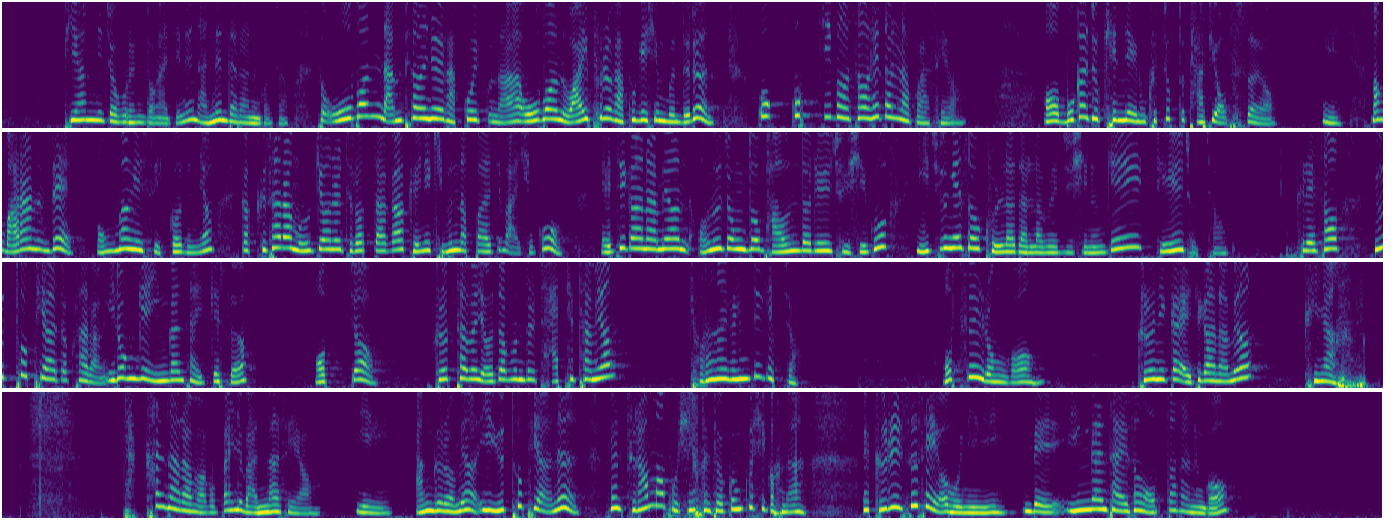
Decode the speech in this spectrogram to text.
비합리적으로 행동하지는 않는다라는 거죠. 그래서 5번 남편을 갖고 있구나, 5번 와이프를 갖고 계신 분들은 꼭꼭 집어서 해달라고 하세요. 어, 뭐가 좋겠냐, 그럼 그쪽도 답이 없어요. 예, 막 말하는데 엉망일 수 있거든요. 그러니까 그 사람 의견을 들었다가 괜히 기분 나빠하지 마시고 애지간하면 어느 정도 바운더리를 주시고 이 중에서 골라달라고 해주시는 게 제일 좋죠. 그래서 유토피아적 사랑 이런 게 인간사 있겠어요? 없죠. 그렇다면 여자분들 자칫하면 결혼하기가 힘들겠죠. 없어요 이런 거. 그러니까 애지간하면 그냥 착한 사람하고 빨리 만나세요. 예. 안 그러면 이 유토피아는 그냥 드라마 보시면서 꿈꾸시거나 글을 쓰세요, 본인이. 근데 인간사에서는 없다라는 거.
